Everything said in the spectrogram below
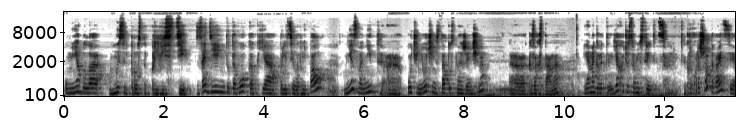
У меня была мысль просто привезти. За день до того, как я полетела в Непал, мне звонит а, очень-очень статусная женщина э, Казахстана, и она говорит, я хочу с вами встретиться. Я говорю, хорошо, давайте.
